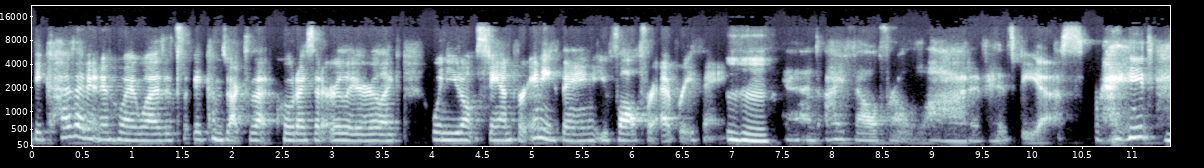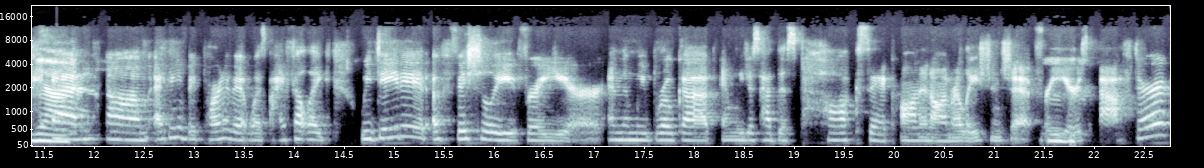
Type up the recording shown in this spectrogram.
because I didn't know who I was, it's, it comes back to that quote I said earlier like, when you don't stand for anything, you fall for everything. Mhm. And I fell for a lot of his BS. Right. Yeah. And um, I think a big part of it was I felt like we dated officially for a year and then we broke up and we just had this toxic on and on relationship for Mhm. years after.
